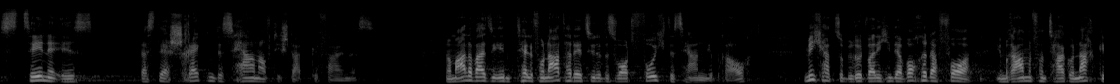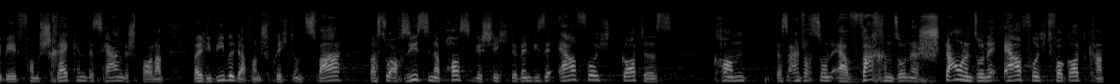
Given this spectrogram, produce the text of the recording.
Szene ist, dass der Schrecken des Herrn auf die Stadt gefallen ist. Normalerweise im Telefonat hat er jetzt wieder das Wort Furcht des Herrn gebraucht. Mich hat so berührt, weil ich in der Woche davor im Rahmen von Tag- und Nachtgebet vom Schrecken des Herrn gesprochen habe, weil die Bibel davon spricht. Und zwar, was du auch siehst in der Apostelgeschichte, wenn diese Ehrfurcht Gottes kommt, dass einfach so ein Erwachen, so ein Erstaunen, so eine Ehrfurcht vor Gott kam.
